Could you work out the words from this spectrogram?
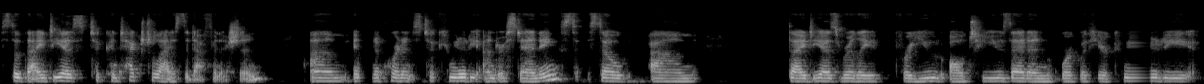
So the idea is to contextualize the definition um, in accordance to community understandings. So um, the idea is really for you all to use it and work with your community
